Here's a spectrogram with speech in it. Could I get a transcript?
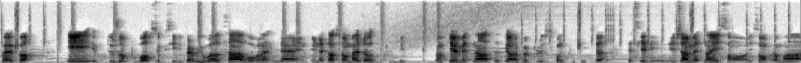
peu importe et toujours pouvoir succéder very well sans avoir une attention majeure du public. Donc euh, maintenant, ce serait un peu plus compliqué que ça, parce que les, gens maintenant, ils sont, ils sont vraiment euh,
